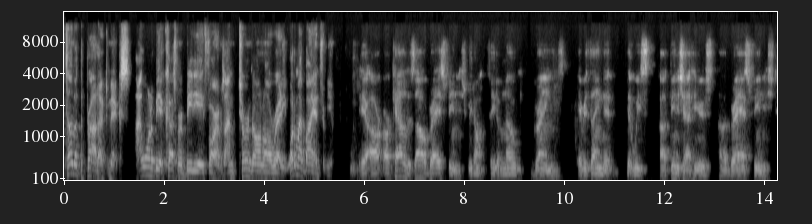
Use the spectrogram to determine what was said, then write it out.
Tell me about the product mix. I want to be a customer of BDA Farms. I'm turned on already. What am I buying from you? Yeah, our, our cattle is all grass finished. We don't feed them no grains. Everything that that we uh, finish out here is uh, grass finished,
